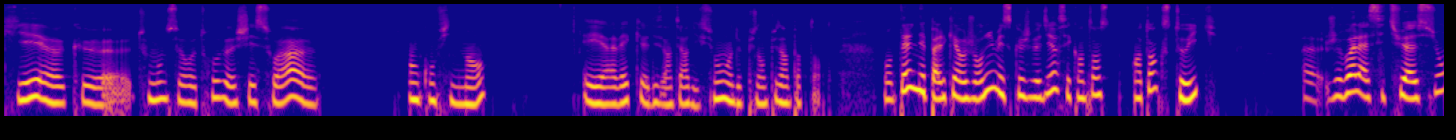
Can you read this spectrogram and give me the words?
qui est euh, que euh, tout le monde se retrouve chez soi, euh, en confinement et avec des interdictions de plus en plus importantes. Bon, tel n'est pas le cas aujourd'hui, mais ce que je veux dire, c'est qu'en en tant que stoïque, je vois la situation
